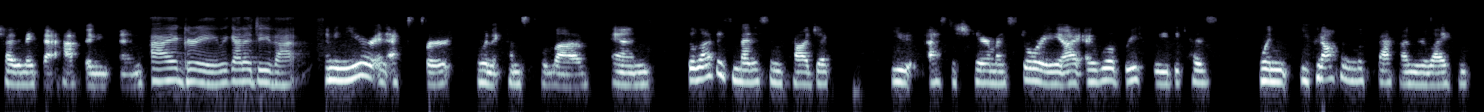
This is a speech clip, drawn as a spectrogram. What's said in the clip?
try to make that happen again. I agree. We got to do that. I mean, you're an expert when it comes to love, and the Love is Medicine project you asked to share my story, I, I will briefly because when you can often look back on your life and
